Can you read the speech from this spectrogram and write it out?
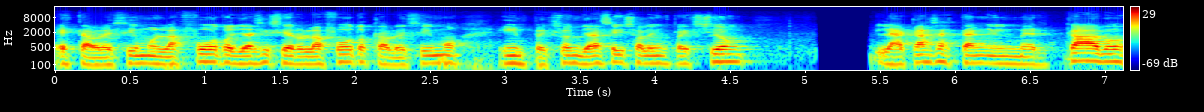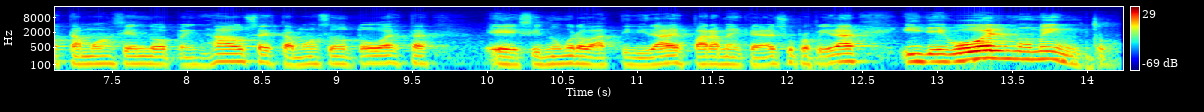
establecimos las fotos, ya se hicieron las fotos, establecimos inspección, ya se hizo la inspección. La casa está en el mercado, estamos haciendo open house, estamos haciendo todo esta eh, sin número de actividades para mercadear su propiedad. Y llegó el momento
